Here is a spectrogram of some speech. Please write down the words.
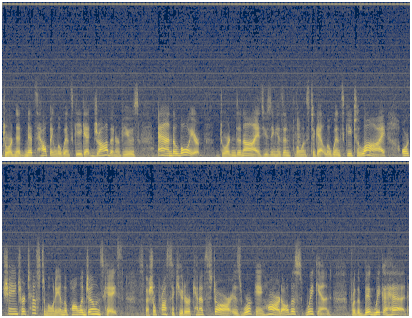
Jordan admits helping Lewinsky get job interviews and a lawyer. Jordan denies using his influence to get Lewinsky to lie or change her testimony in the Paula Jones case. Special Prosecutor Kenneth Starr is working hard all this weekend for the big week ahead.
